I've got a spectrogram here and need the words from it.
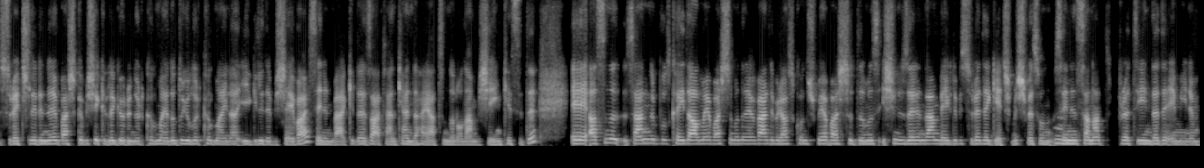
süreçlerini başka bir şekilde görünür kılma ya da duyulur kılmayla ilgili de bir şey var. Senin belki de zaten kendi hayatından olan bir şeyin kesidi. Ee, aslında sen bu kaydı almaya başlamadan evvel de biraz konuşmaya başladığımız işin üzerinden belli bir süre de geçmiş ve son, hmm. senin sanat pratiğinde de eminim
